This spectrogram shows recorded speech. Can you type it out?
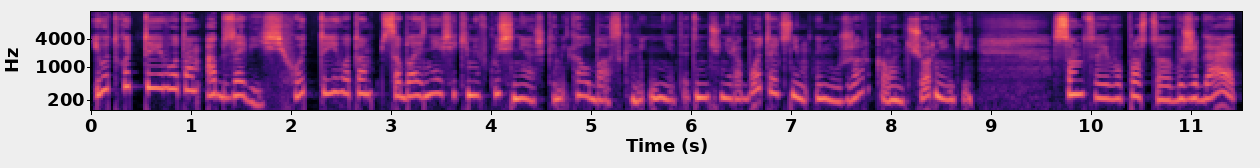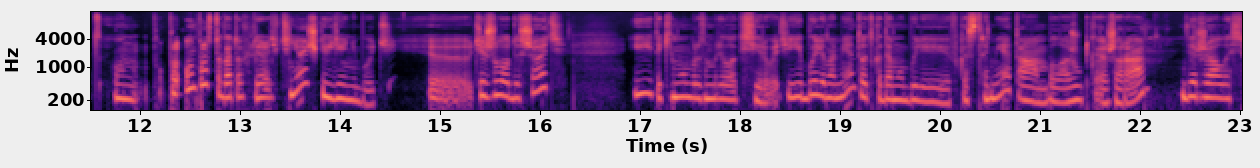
И вот хоть ты его там обзовись, хоть ты его там соблазняй всякими вкусняшками, колбасками. Нет, это ничего не работает с ним. Ему жарко, он черненький солнце его просто выжигает, он, он просто готов лежать в тенечке где-нибудь, э, тяжело дышать и таким образом релаксировать. И были моменты, вот когда мы были в Костроме, там была жуткая жара, держалась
